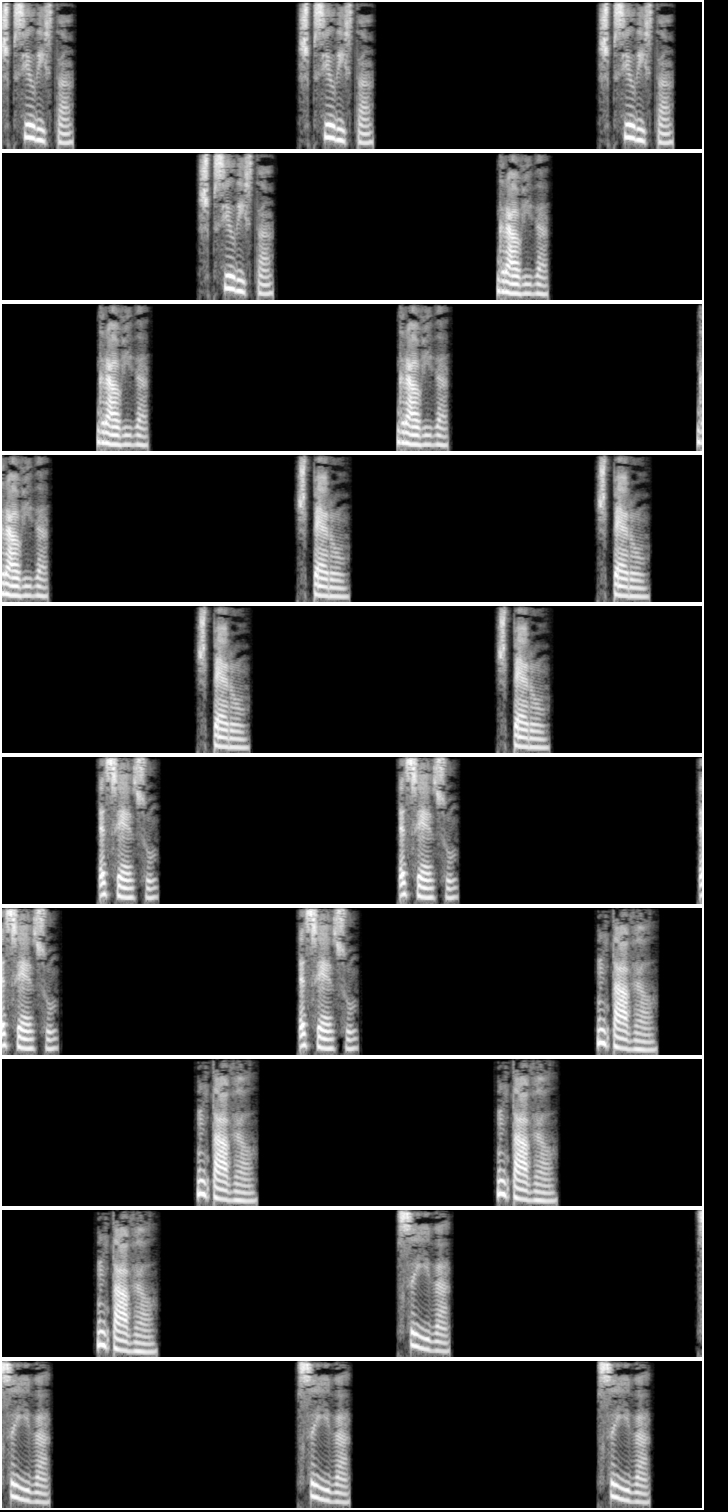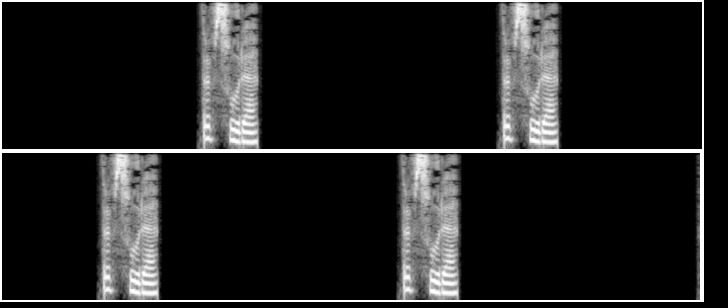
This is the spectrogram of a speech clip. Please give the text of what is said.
especialista. Especialista. Especialista. Especialista. Grávida. Grávida. Grávida. Grávida espero. Espero. Espero. Espero. Acesso. Acesso. Acesso. Acesso notável notável notável notável saída. Saída. Saída. Saída travessura. Travessura. Travessura. Travessura.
